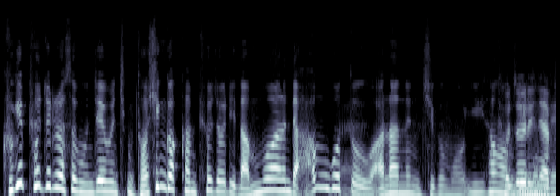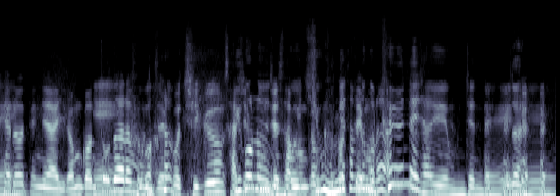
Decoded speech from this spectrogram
그게 표절이라서 문제면 지금 더 심각한 표절이 난무하는데 아무것도 네. 안 하는 지금 뭐 이 상황 표절이냐 패러디냐 이런 건또 예, 다른 문제고 지금 사실 문제 삼은 건 지금 문제 삼는 건 표현의 자유의 문제인데. 네.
